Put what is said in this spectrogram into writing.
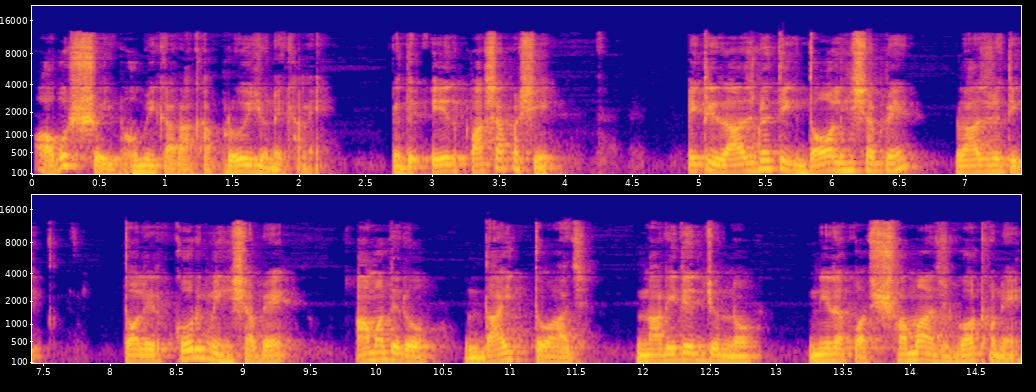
অবশ্যই ভূমিকা রাখা প্রয়োজন এখানে। কিন্তু এর পাশাপাশি একটি রাজনৈতিক দল হিসাবে, রাজনৈতিক দলের কর্মী হিসাবে আমাদেরও দায়িত্ব আজ নারীদের জন্য নিরাপদ সমাজ গঠনে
